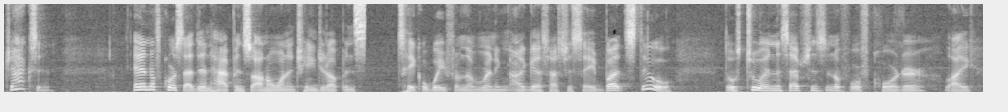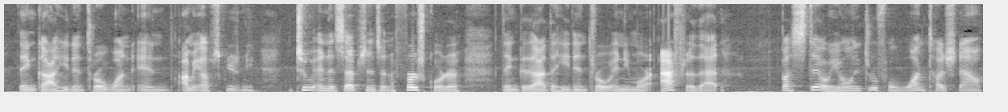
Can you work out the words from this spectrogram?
Jackson. And of course that didn't happen, so I don't want to change it up and take away from them winning, I guess I should say. But still, those two interceptions in the fourth quarter, like thank God he didn't throw one in. I mean, excuse me, two interceptions in the first quarter. Thank God that he didn't throw any more after that. But still, he only threw for one touchdown.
